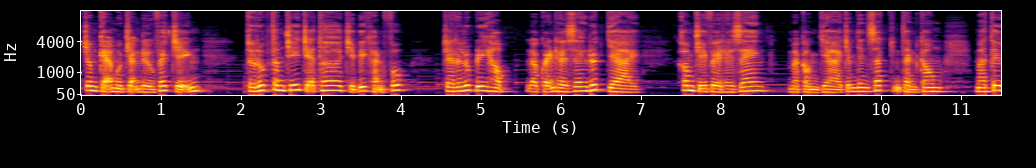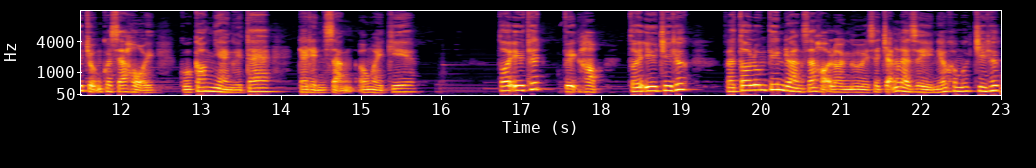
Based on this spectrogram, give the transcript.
Trong cả một chặng đường phát triển, từ lúc tâm trí trẻ thơ chỉ biết hạnh phúc, cho đến lúc đi học là khoảng thời gian rất dài, không chỉ về thời gian mà còn dài trong danh sách những thành công mà tiêu chuẩn của xã hội, của con nhà người ta đã định sẵn ở ngoài kia. Tôi yêu thích việc học, tôi yêu tri thức và tôi luôn tin rằng xã hội loài người sẽ chẳng là gì nếu không có tri thức.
